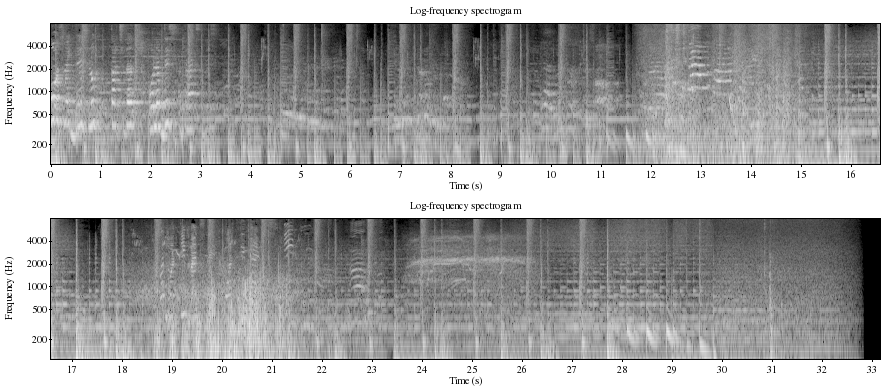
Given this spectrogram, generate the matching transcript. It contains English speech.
Oh, it's like this. Look, touch that. All of this attracts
